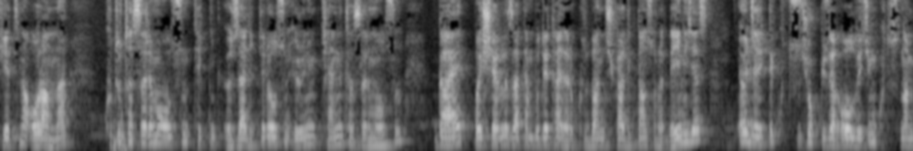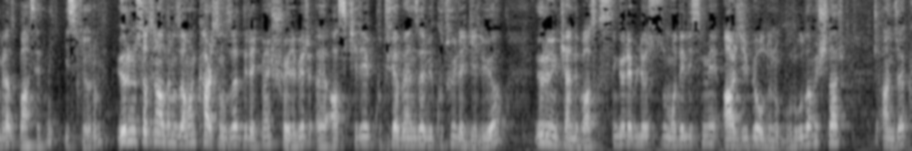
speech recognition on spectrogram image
Fiyatına oranla kutu tasarımı olsun, teknik özellikleri olsun, ürünün kendi tasarımı olsun gayet başarılı. Zaten bu detayları kutudan çıkardıktan sonra değineceğiz. Öncelikle kutusu çok güzel olduğu için kutusundan biraz bahsetmek istiyorum. Ürünü satın aldığınız zaman karşınıza direktmen şöyle bir e, askeri kutuya benzer bir kutuyla geliyor. Ürünün kendi baskısını görebiliyorsunuz. Model ismi RGB olduğunu vurgulamışlar. Ancak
